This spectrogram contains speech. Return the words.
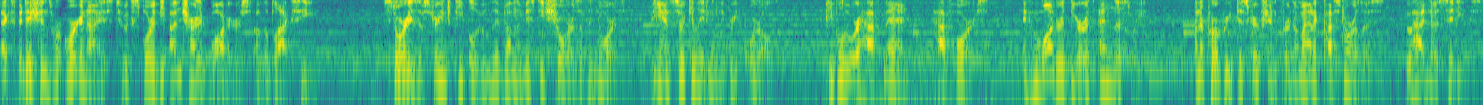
expeditions were organized to explore the uncharted waters of the Black Sea. Stories of strange people who lived on the misty shores of the north began circulating in the Greek world. People who were half man, half horse, and who wandered the earth endlessly, an appropriate description for nomadic pastoralists who had no cities.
